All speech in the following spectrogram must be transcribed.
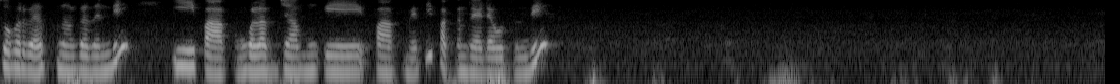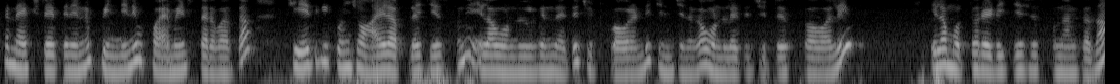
షుగర్ వేసుకున్నాను కదండి ఈ పాకం గులాబ్ జామున్కి పాకం అయితే పక్కన రెడీ అవుతుంది. నెక్స్ట్ అయితే నేను పిండిని ఫైవ్ మినిట్స్ తర్వాత చేతికి కొంచెం ఆయిల్ అప్లై చేసుకుని ఇలా ఉండల కింద అయితే చుట్టుకోవాలండి చిన్న చిన్నగా ఉండలు అయితే చుట్టేసుకోవాలి. ఇలా మొత్తం రెడీ చేసేసుకున్నాను కదా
